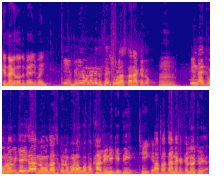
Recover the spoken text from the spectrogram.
ਕਿੰਨਾ ਕੁ ਦੁੱਧ ਪਿਆ ਜੀ ਬਾਈ? ਇਹ ਵੀਰੇ ਉਹਨਾਂ ਨੇ ਦੱਸਿਆ 16 17 ਕਿਲੋ। ਹੂੰ। ਇੰਨਾ ਚਵਾਉਣਾ ਵੀ ਚਾਹੀਦਾ 9 10 ਕਿਲੋ ਬੜਾ ਹੋਊਗਾ ਆਪਾਂ ਖਾਲੀ ਨਹੀਂ ਕੀਤੀ। ਠੀਕ ਹੈ। ਆਪਾਂ 3 ਕਿਲੋ ਚੋਇਆ।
